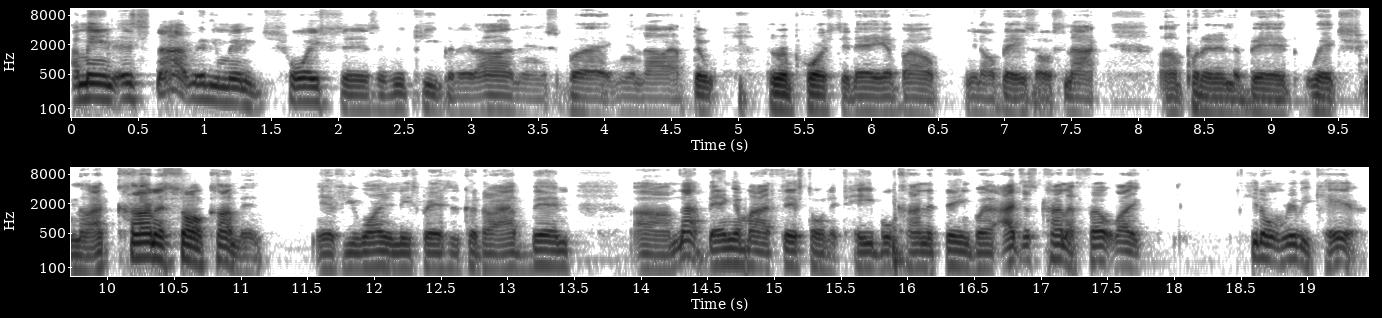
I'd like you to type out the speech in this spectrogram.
I mean, it's not really many choices if we're keeping it honest, but you know, after the reports today about you know Bezos not um, putting in the bid, which you know I kind of saw coming. If you weren't in these spaces, Khadar, I've been um, not banging my fist on the table kind of thing, but I just kind of felt like he don't really care.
